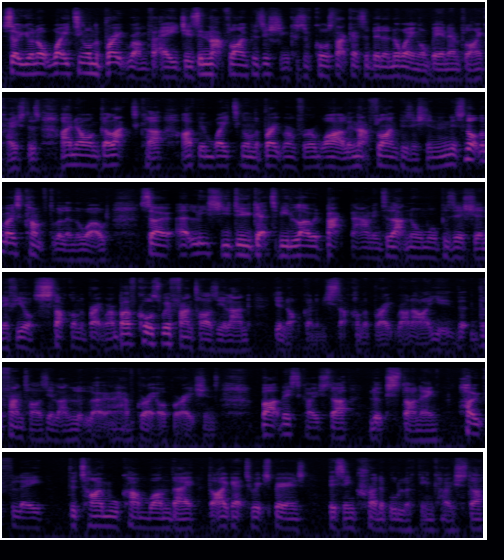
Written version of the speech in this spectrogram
so you're not waiting on the brake run for ages in that flying position because of course that gets a bit annoying on B&M flying coasters. I know on Galactica I've been waiting on the brake run for a while in that flying position and it's not the most comfortable in the world so at least you do get to be lowered back down into that normal position if you're stuck on the brake run but of course with Phantasialand you're not going to be stuck on the brake run are you? The, the Phantasialand look like they have great operations but this coaster looks stunning. Hopefully the time will come one day that I get to experience this incredible looking coaster.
